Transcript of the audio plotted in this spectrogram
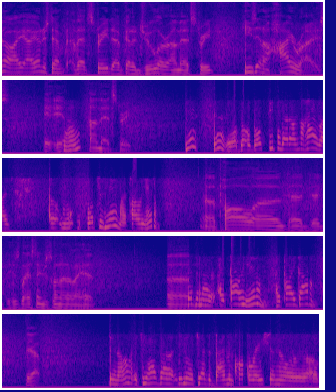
No, I, I understand that street. I've got a jeweler on that street. He's in a high rise uh-huh. on that street. Yeah, yeah. Well, those people that are on the high rise, uh, what's his name? I probably hit him. Uh, Paul, uh, uh, his last name just went out of my head. Uh, Doesn't matter. I probably hit him. I probably got him. Yeah. You know, if he has a, you know, if he has a diamond corporation or an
